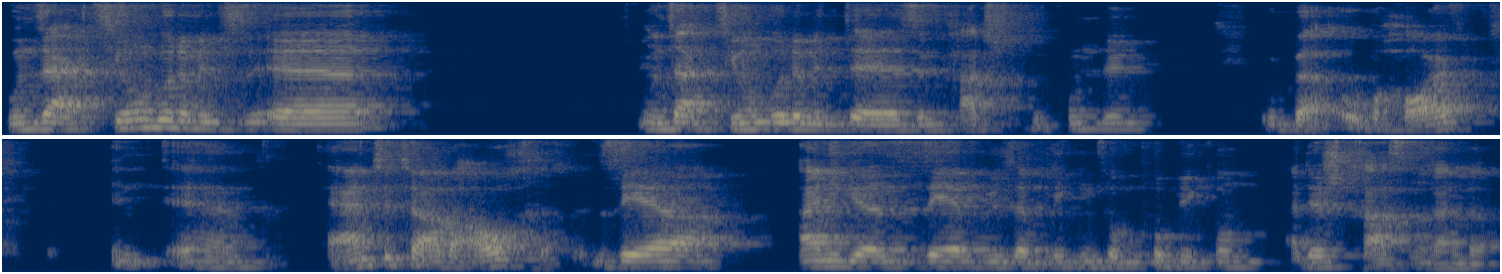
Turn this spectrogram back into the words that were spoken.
Unsere Aktion wurde mit, äh, unsere Aktion wurde mit äh, sympathischen Bekunden über, überhäuft, äh, erntete aber auch sehr einige sehr böse Blicken vom Publikum an der Straßenrande.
